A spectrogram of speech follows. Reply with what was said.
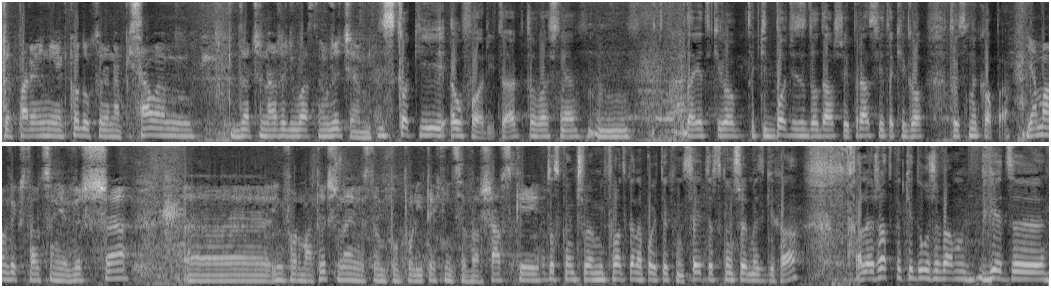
te parę linijek kodu, które napisałem, zaczyna żyć własnym życiem. Skoki euforii, tak? To właśnie mm, daje takiego, taki bodziec do dalszej pracy i takiego powiedzmy kopa. Ja mam wykształcenie wyższe, e, informatyczne, jestem po Politechnice Warszawskiej. To skończyłem informatykę na Politechnice i też skończyłem SGH, ale rzadko kiedy używam wiedzy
